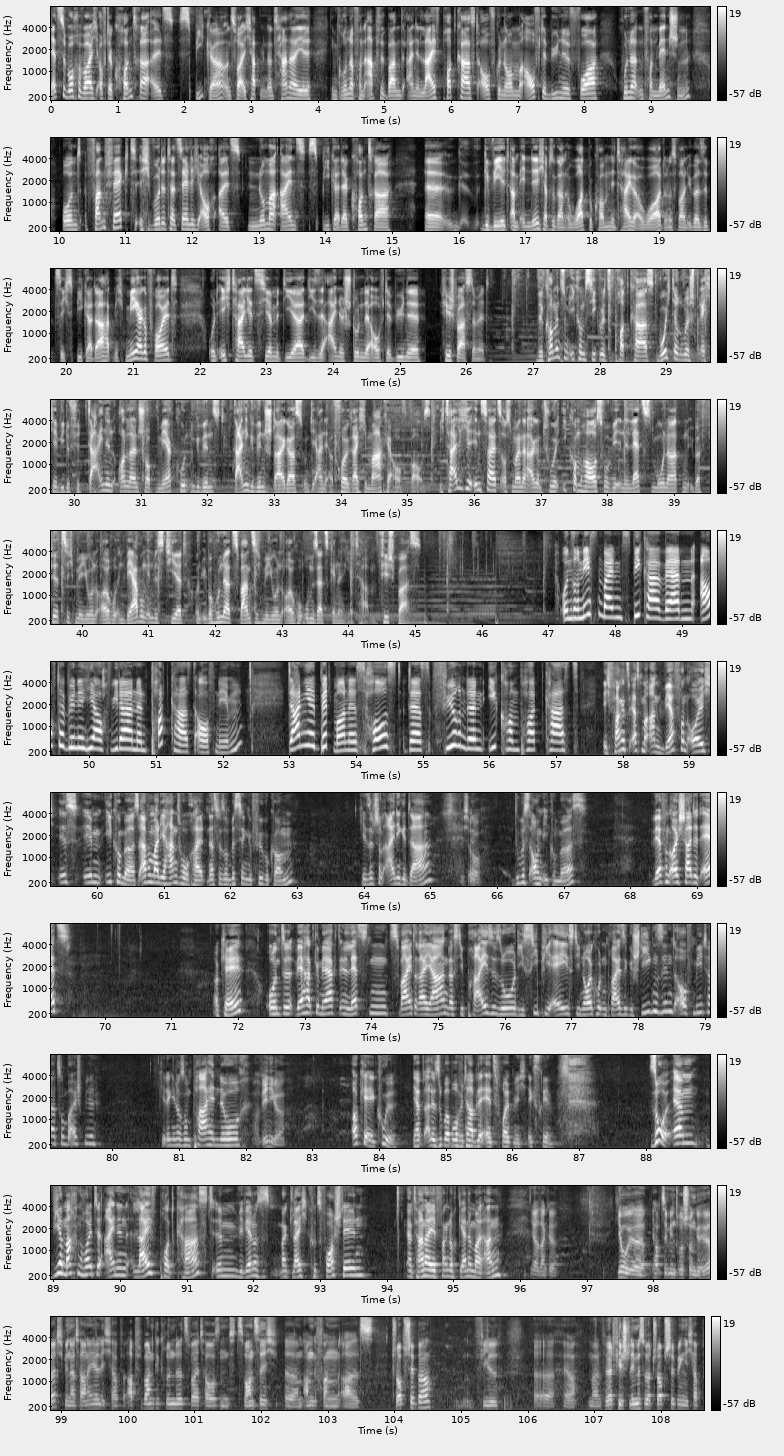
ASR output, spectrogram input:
Letzte Woche war ich auf der Contra als Speaker und zwar ich habe mit Nathanael, dem Gründer von Apfelband, einen Live-Podcast aufgenommen auf der Bühne vor Hunderten von Menschen. Und Fun Fact, ich wurde tatsächlich auch als Nummer 1 Speaker der Contra äh, gewählt am Ende. Ich habe sogar einen Award bekommen, den Tiger Award, und es waren über 70 Speaker da. Hat mich mega gefreut. Und ich teile jetzt hier mit dir diese eine Stunde auf der Bühne. Viel Spaß damit. Willkommen zum Ecom Secrets Podcast, wo ich darüber spreche, wie du für deinen Online-Shop mehr Kunden gewinnst, deinen Gewinn steigerst und dir eine erfolgreiche Marke aufbaust. Ich teile hier Insights aus meiner Agentur Ecom House, wo wir in den letzten Monaten über 40 Millionen Euro in Werbung investiert und über 120 Millionen Euro Umsatz generiert haben. Viel Spaß! Unsere nächsten beiden Speaker werden auf der Bühne hier auch wieder einen Podcast aufnehmen. Daniel Bittmann ist Host des führenden E-Com-Podcasts. Ich fange jetzt erstmal an. Wer von euch ist im E-Commerce? Einfach mal die Hand hochhalten, dass wir so ein bisschen Gefühl bekommen. Hier sind schon einige da. Ich auch. Du bist auch im E-Commerce. Wer von euch schaltet Ads? Okay. Und äh, wer hat gemerkt in den letzten zwei, drei Jahren, dass die Preise so, die CPAs, die Neukundenpreise gestiegen sind auf Meta zum Beispiel? Geht da noch so ein paar Hände hoch? Ah, weniger. Okay, cool. Ihr habt alle super profitable Ads, freut mich extrem. So, ähm, wir machen heute einen Live-Podcast. Ähm, wir werden uns das mal gleich kurz vorstellen. Nathanael, fang doch gerne mal an. Ja, danke. Jo, äh, ihr habt es im Intro schon gehört. Ich bin Nathanael. Ich habe Apfelband gegründet 2020, ähm, angefangen als Dropshipper. Viel, äh, ja, man hört viel Schlimmes über Dropshipping. Ich habe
